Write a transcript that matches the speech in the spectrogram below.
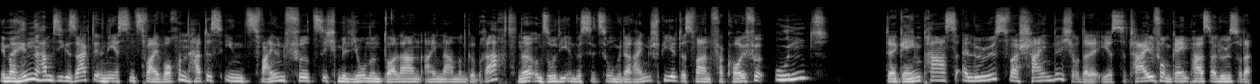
Immerhin haben sie gesagt, in den ersten zwei Wochen hat es ihnen 42 Millionen Dollar an Einnahmen gebracht ne? und so die Investition wieder reingespielt. Das waren Verkäufe und der Game Pass Erlös wahrscheinlich oder der erste Teil vom Game Pass Erlös oder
